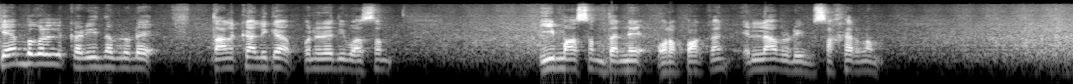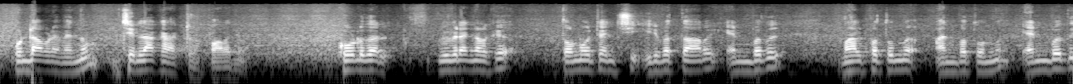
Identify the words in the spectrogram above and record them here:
ക്യാമ്പുകളിൽ കഴിയുന്നവരുടെ താൽക്കാലിക പുനരധിവാസം ഈ മാസം തന്നെ ഉറപ്പാക്കാൻ എല്ലാവരുടെയും സഹകരണം ഉണ്ടാവണമെന്നും ജില്ലാ കളക്ടർ പറഞ്ഞു. കൂടുതൽ വിവരങ്ങൾക്ക് തൊണ്ണൂറ്റഞ്ച് ഇരുപത്താറ് എൺപത് നാൽപ്പത്തൊന്ന് അൻപത്തൊന്ന് എൺപത്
